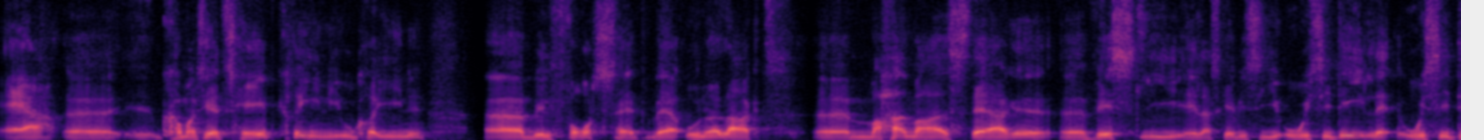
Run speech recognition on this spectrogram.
er øh, kommer til at tabe krigen i Ukraine, øh, vil fortsat være underlagt øh, meget, meget stærke øh, vestlige, eller skal vi sige OECD, OECD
